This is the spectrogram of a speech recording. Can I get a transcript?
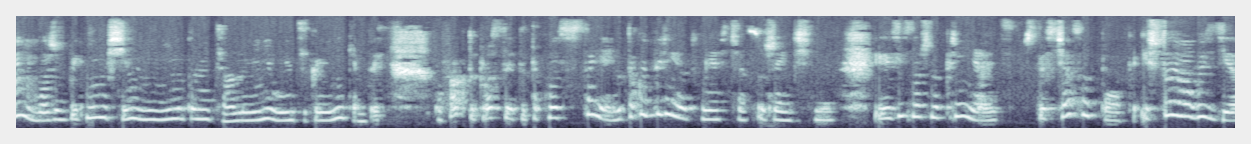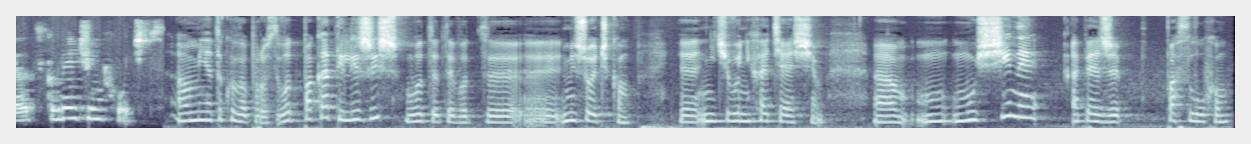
мы не можем быть ни мужчинами, ни инопланетянами, ни лунтиками, ни кем. То есть по факту просто это такое состояние. Вот такой период у меня сейчас у женщины. И здесь нужно принять, что сейчас вот так. И что я могу сделать, когда ничего не хочется. А у меня такой вопрос. Вот пока ты лежишь вот это вот э, э мешочком, э, ничего не хотящим, э, мужчины, опять же, по слухам,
